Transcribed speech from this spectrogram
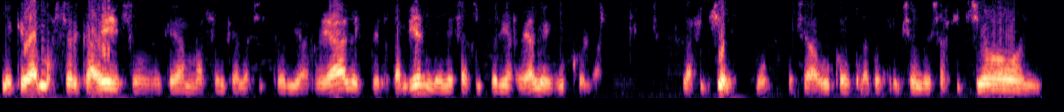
me quedan más cerca de eso, me quedan más cerca de las historias reales, pero también en esas historias reales busco la, la ficción, ¿no? O sea, busco la construcción de esa ficción,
